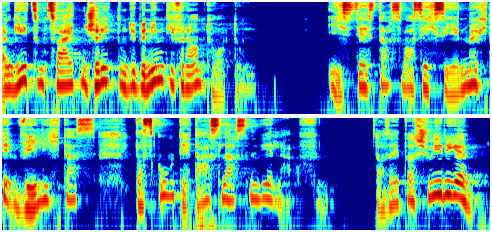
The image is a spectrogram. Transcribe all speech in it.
Dann geh zum zweiten Schritt und übernimm die Verantwortung. Ist es das, was ich sehen möchte? Will ich das? Das Gute, das lassen wir laufen. Das etwas Schwierige,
